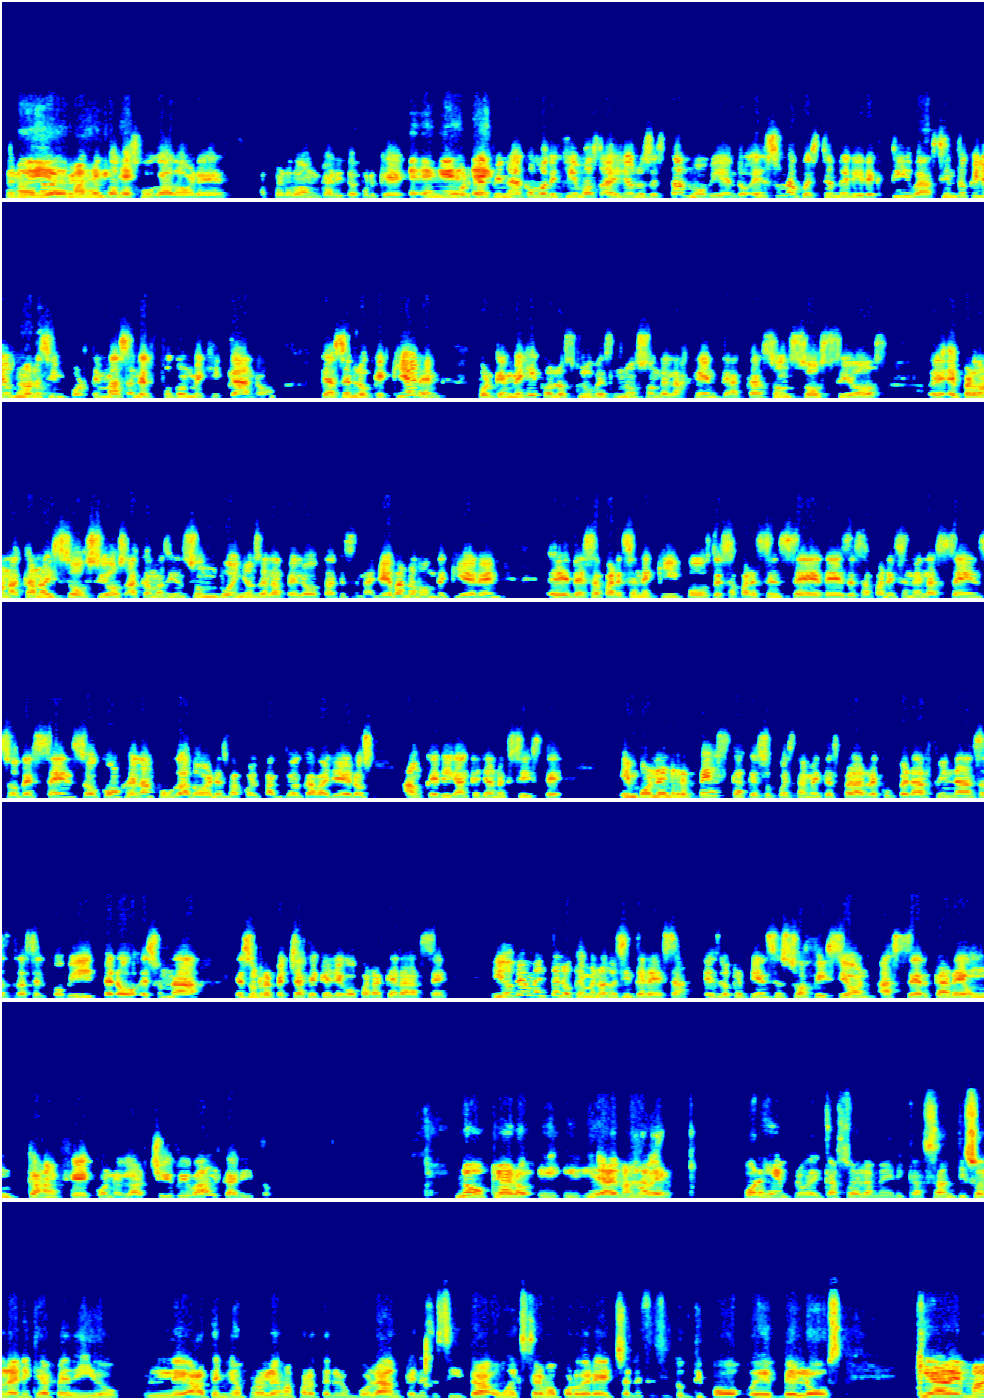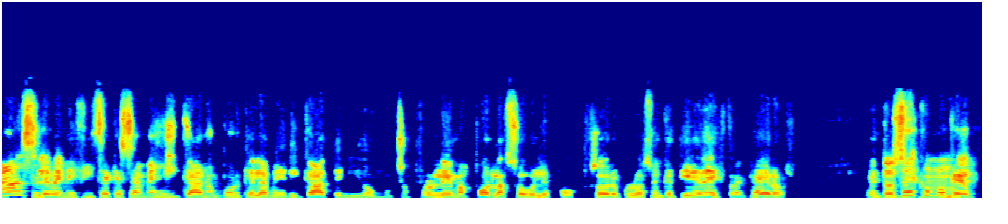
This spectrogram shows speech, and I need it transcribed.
Pero y además en, los jugadores perdón, Carito, porque, porque al final, como dijimos, a ellos los están moviendo. Es una cuestión de directiva. Siento que a ellos no les importa, más en el fútbol mexicano, que hacen lo que quieren, porque en México los clubes no son de la gente, acá son socios, eh, eh, perdón, acá no hay socios, acá más bien son dueños de la pelota que se la llevan a donde quieren, eh, desaparecen equipos, desaparecen sedes, desaparecen el ascenso, descenso, congelan jugadores bajo el pacto de caballeros, aunque digan que ya no existe, imponen repesca, que supuestamente es para recuperar finanzas tras el COVID, pero es, una, es un repechaje que llegó para quedarse. Y obviamente lo que menos les interesa es lo que piense su afición acerca de un canje con el archirrival, Carito. No, claro, y, además, a ver, por ejemplo, en el caso del América, Santi Solari que ha pedido, le ha tenido problemas para tener un volante, necesita un extremo por derecha, necesita un tipo eh, veloz, que además le beneficia que sea mexicano porque el América ha tenido muchos problemas por la sobrepoblación que tiene de extranjeros. Entonces, como que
